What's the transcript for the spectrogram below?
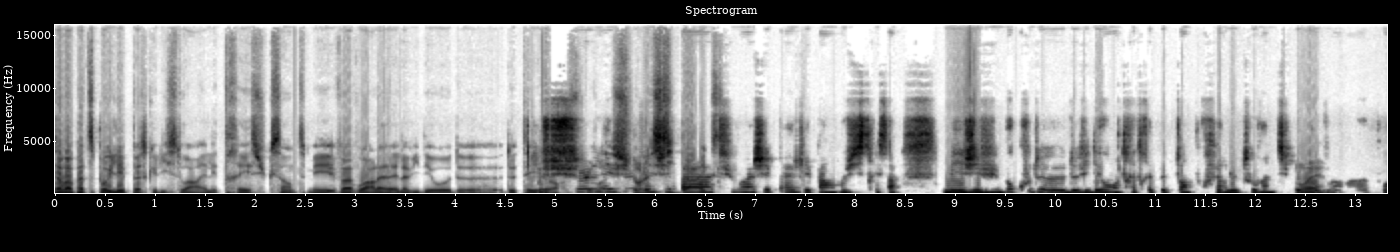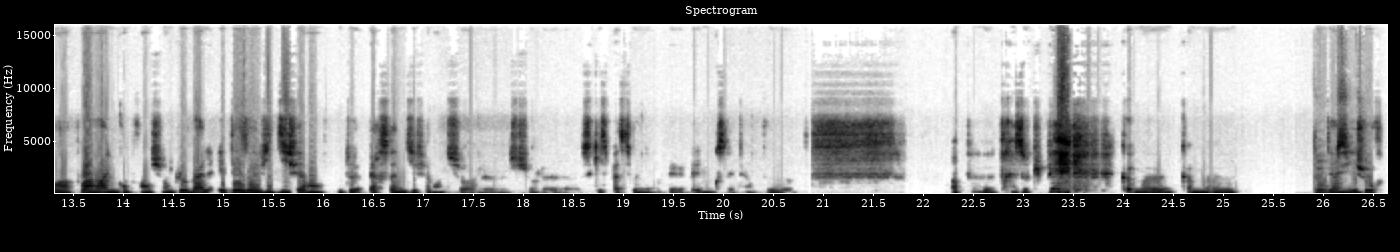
ça va pas te spoiler parce que l'histoire elle est très succincte, mais va voir la, la vidéo de, de Taylor Je sur, vu, sur le site pas, tu vois, j'ai pas, j'ai pas enregistré ça. Mais j'ai vu beaucoup de, de vidéos en très très peu de temps pour faire le tour un petit peu, Ouais. pour, euh, pour, pour avoir une compréhension globale et des avis différents de personnes différentes sur, le, sur le, ce qui se passait au niveau PVP. Donc c'était un peu, un peu très occupé comme, euh, comme euh, Donc, dernier si tu, jour.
